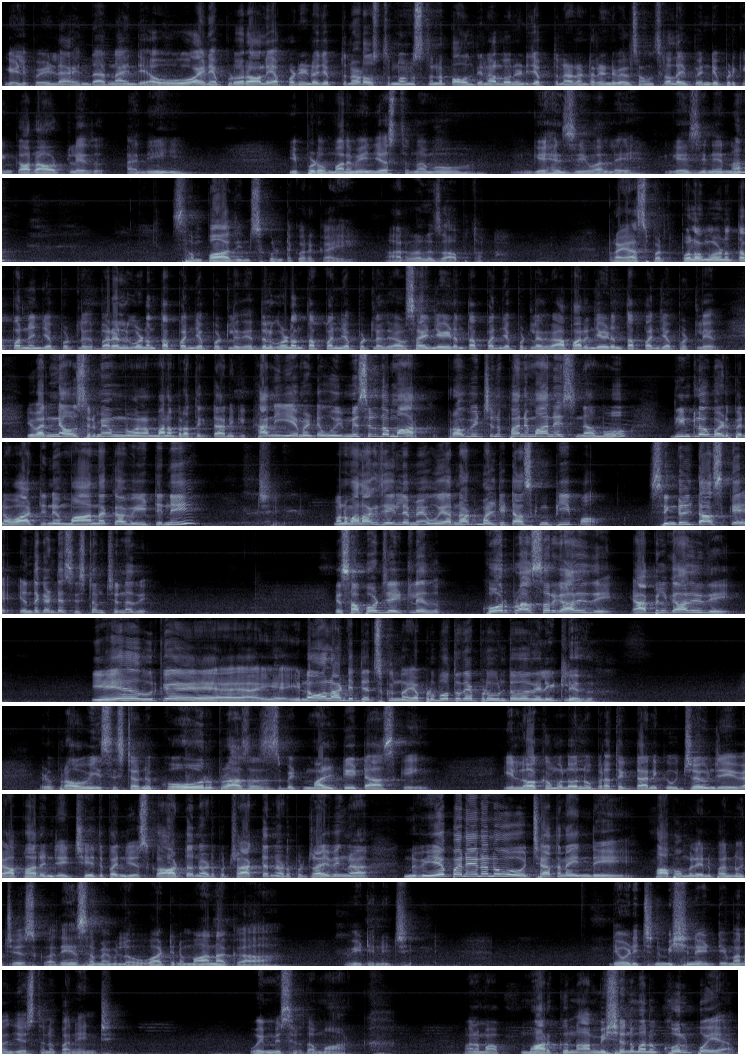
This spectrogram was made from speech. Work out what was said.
వెళ్ళిపోయి ఆయన దారిని ఆయనది ఓ ఆయన ఎప్పుడో రావాలి ఎప్పటి నుండో చెప్తున్నాడు వస్తున్నా వస్తున్నా పౌల దినాల్లో నుండి చెప్తున్నాడు అంట రెండు వేల సంవత్సరాలు అయిపోయింది ఇప్పటికి ఇంకా రావట్లేదు అని. ఇప్పుడు మనం ఏం చేస్తున్నాము? గెహజీ వాళ్ళే గెహజీనేనా సంపాదించుకుంట కొరకాయి. అర్రలు చాపుతున్నాం ప్రయాసపడు పొలం కొనడం తప్పని నేను చెప్పట్లేదు బర్రెలు కొనడం తప్పని చెప్పట్లేదు ఎద్దులు కొనడం తప్పని చెప్పట్లేదు వ్యవసాయం చేయడం తప్పని చెప్పట్లేదు వ్యాపారం చేయడం తప్పని చెప్పట్లేదు. ఇవన్నీ అవసరమే మన మన బ్రతకటానికి. కానీ ఏమంటే వీ మిస్డ్ ద మార్క్ ప్రభు ఇచ్చిన పని మానేసినాము దీంట్లోకి పడిపోయినా వాటిని మానక వీటిని మనం అలాగే చేయలేమే. We are not multitasking people single టాస్కే ఎందుకంటే సిస్టమ్ చిన్నది. సపోర్ట్ చేయట్లేదు. కోర్ ప్రాసెసర్ కాదు ఇది యాపిల్ కాదు ఇది. ఏ ఊరికే ఇన్నోవా అంటే తెచ్చుకున్నాం ఎప్పుడు పోతుందో ఎప్పుడు ఉంటుందో తెలియట్లేదు. ఇప్పుడు ప్రభు ఈ సిస్టమ్ని కోర్ ప్రాసెసెస్ పెట్టి మల్టీ టాస్కింగ్ ఈ లోకంలో నువ్వు బ్రతకడానికి ఉద్యోగం చేయి వ్యాపారం చేయి చేతి పని చేసుకో ఆటో నడుపు ట్రాక్టర్ నడుపు డ్రైవింగ్ నువ్వు ఏ పనైనా నువ్వు చేతనైంది. పాపం లేని పని నువ్వు చేసుకో అదే సమయంలో వాటిని మానక వీటిని చేయి దేవుడిచ్చిన మిషన్ ఏంటి? మనం చేస్తున్న పని ఏంటి? వై మిస్డ్ ద మార్క్ మనం ఆ మార్కును ఆ మిషన్ మనం కోల్పోయాం.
